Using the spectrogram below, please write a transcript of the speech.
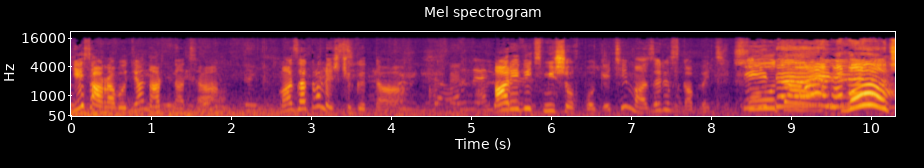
Ես առավոտյան արթնացա, մազակալես չգտա։ Արևից մի շող պոկեցի, մազերս կապեցի։ Ոչ,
